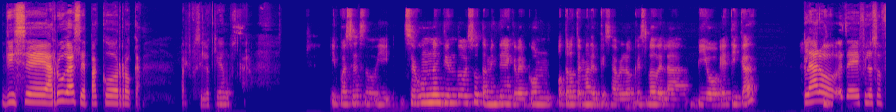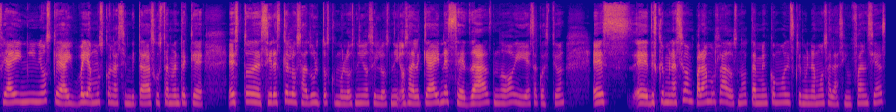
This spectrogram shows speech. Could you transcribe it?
Dice Arrugas de Paco Roca, si lo quieren buscar. Y pues eso, y según entiendo, eso también tiene que ver con otro tema del que se habló, que es lo de la bioética, Claro, de filosofía y niños, que ahí veíamos con las invitadas justamente que esto de decir es que los adultos, como los niños y los niños, o sea, el que hay necedad, ¿no? Y esa cuestión es eh, discriminación para ambos lados, ¿no? También cómo discriminamos a las infancias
